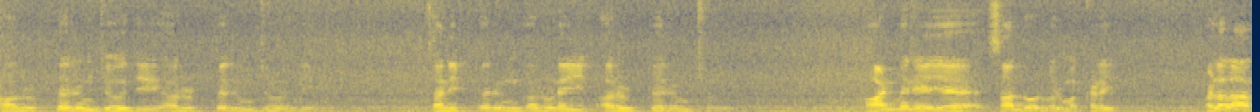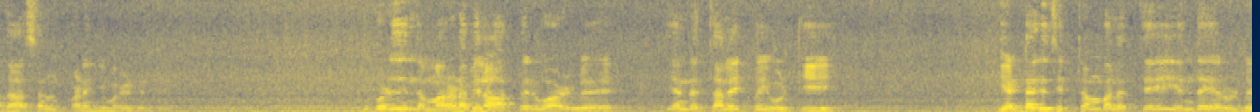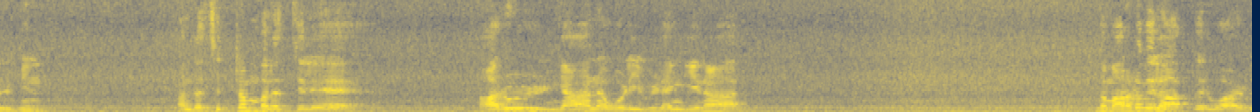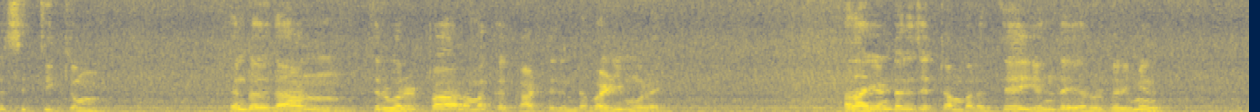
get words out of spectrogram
அருட்பெரும் ஜோதி அருட்பெரும் ஜோதி. தனிப்பெருங்கருணை அருட்பெரும் ஜோதி. ஆண்மநேய சான்றோர் பெருமக்களை வள்ளலார்தாசன் வணங்கி மகிழ்கின்றேன். இப்பொழுது இந்த மரணவிழா பெருவாழ்வு என்ற தலைப்பை ஒட்டி எண்டகு சிற்றம்பலத்தே எந்த அருள் பெருமின் அந்த சிற்றம்பலத்திலே அருள் ஞான ஒளி விளங்கினால் இந்த மரணவிழா பெருவாழ்வு சித்திக்கும் என்பதுதான் திருவருட்பா நமக்கு காட்டுகின்ற வழிமுறை. அதான் எண்டது சிற்றம்பலத்தே எந்த அருள் பெருமின்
